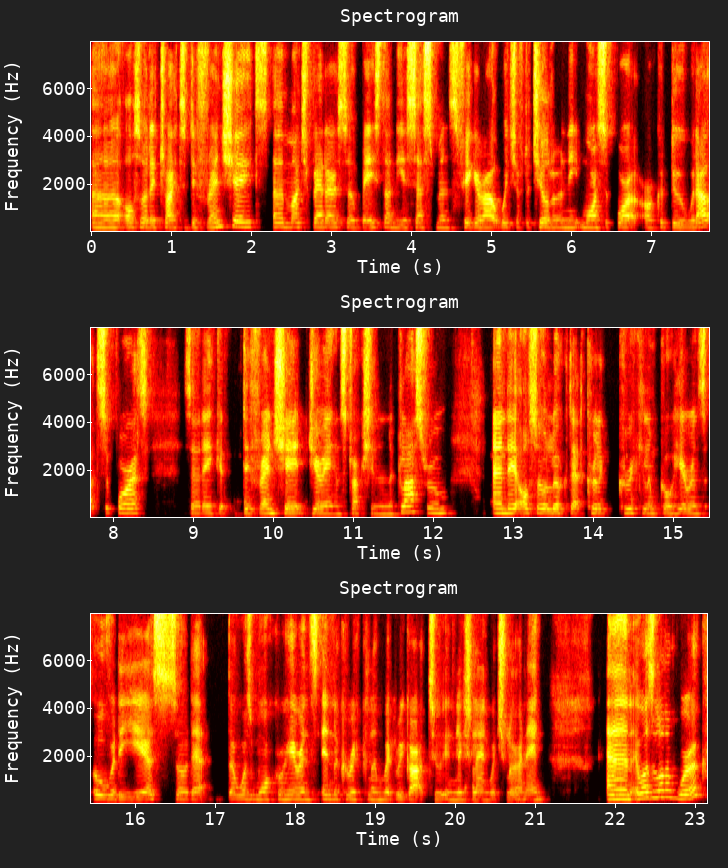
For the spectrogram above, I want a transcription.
Uh, also, they tried to differentiate uh, much better. So based on the assessments, figure out which of the children need more support or could do without support. So they could differentiate during instruction in the classroom. And they also looked at curriculum coherence over the years so that there was more coherence in the curriculum with regard to English language learning. And it was a lot of work,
